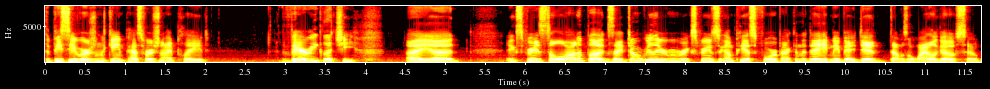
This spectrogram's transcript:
the PC version, the Game Pass version I played, very glitchy. I uh, experienced a lot of bugs I don't really remember experiencing on PS4 back in the day. Maybe I did. That was a while ago, so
